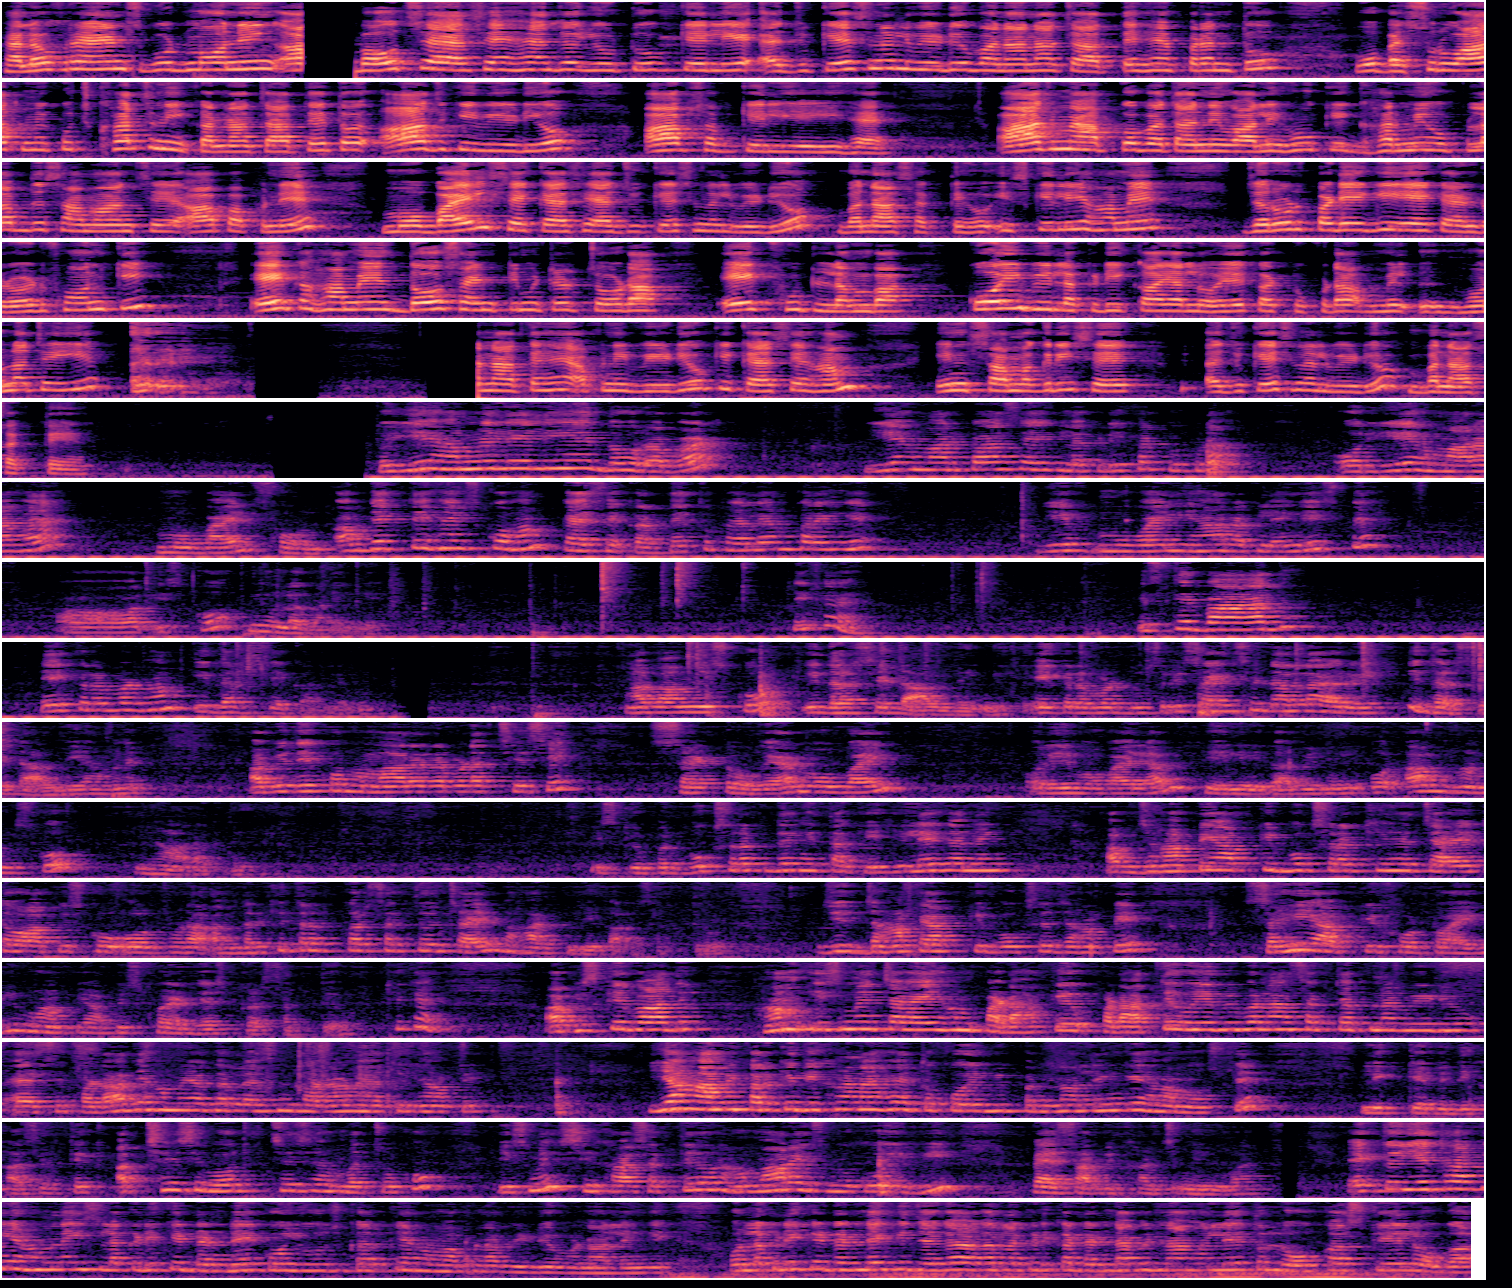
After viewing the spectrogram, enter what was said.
Hello friends good morning बहुत से ऐसे हैं जो यूट्यूब के लिए एजुकेशनल वीडियो बनाना चाहते हैं, परंतु वो शुरुआत में कुछ खर्च नहीं करना चाहते तो आज की वीडियो आप सबके लिए ही है। आज मैं आपको बताने वाली हूँ कि घर में उपलब्ध सामान से आप अपने मोबाइल से कैसे एजुकेशनल वीडियो बना सकते हो। इसके लिए हमें ज़रूरत पड़ेगी एक एंड्रॉयड फ़ोन की। एक हमें दो सेंटीमीटर चौड़ा, एक फुट लंबा कोई भी लकड़ी का या लोहे का टुकड़ा होना चाहिए। बनाते हैं अपनी वीडियो की कैसे हम इन सामग्री से एजुकेशनल वीडियो बना सकते हैं। तो ये हमने ले लिए हैं दो रबड़। ये हमारे पास है एक लकड़ी का टुकड़ा और ये हमारा है मोबाइल फ़ोन। अब देखते हैं इसको हम कैसे करते हैं। तो पहले हम करेंगे, ये मोबाइल यहाँ रख लेंगे इस पे और इसको यूँ लगाएँगे। ठीक है? इसके बाद एक रबड़ हम इधर से कर लेंगे। अब हम इसको इधर से डाल देंगे। एक रबड़ दूसरी साइड से डाला और एक इधर से डाल दिया हमने। अभी देखो हमारा रबड़ अच्छे से सेट हो गया मोबाइल और ये मोबाइल अब हिलेगा भी नहीं। और अब हम इसको यहाँ रख देंगे। इसके ऊपर बुक्स रख देंगे ताकि हिलेगा नहीं। अब जहाँ पे आपकी बुक्स रखी है, चाहे तो आप इसको और थोड़ा अंदर की तरफ़ कर सकते हो, चाहे बाहर भी निकाल सकते हो। जिस जहाँ पे आपकी बुक्स है, जहाँ पे सही आपकी फ़ोटो आएगी, वहाँ पे आप इसको एडजस्ट कर सकते हो, ठीक है? अब इसके बाद हम इसमें चाहे हम पढ़ा के पढ़ाते हुए भी बना सकते हैं अपना वीडियो ऐसे पढ़ा दे हमें अगर लेसन पढ़ाना है तो यहाँ पे। या हमें करके दिखाना है तो कोई भी पन्ना लेंगे, हम उस पर लिख के भी दिखा सकते हैं। अच्छे से, बहुत अच्छे से हम बच्चों को इसमें सिखा सकते हैं और हमारा इसमें कोई भी पैसा भी खर्च नहीं हुआ है। एक तो ये था कि हमने इस लकड़ी के डंडे को यूज़ करके हम अपना वीडियो बना लेंगे। और लकड़ी के डंडे की जगह अगर लकड़ी का डंडा भी ना मिले तो लोह का स्केल होगा।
